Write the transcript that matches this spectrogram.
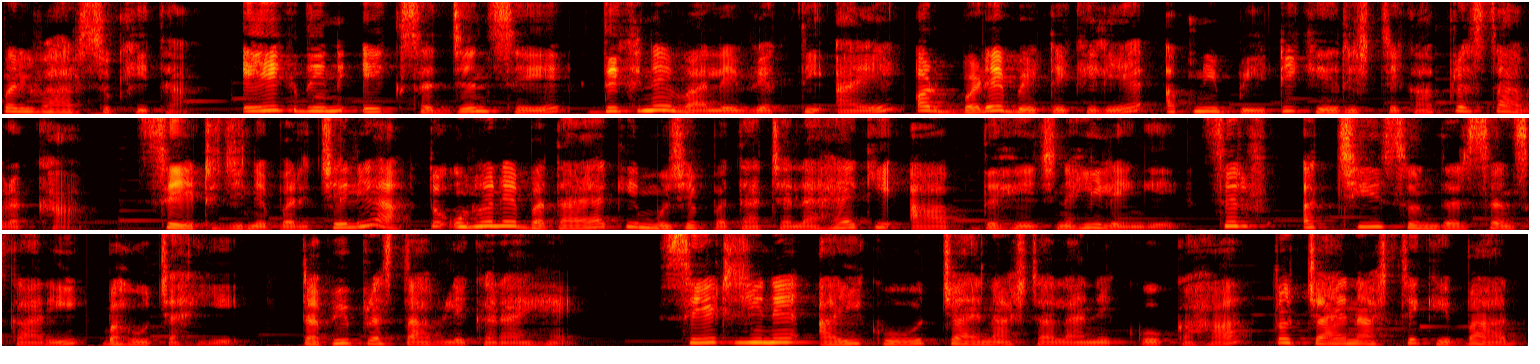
परिवार सुखी था। एक दिन एक सज्जन से दिखने वाले व्यक्ति आए और बड़े बेटे के लिए अपनी बेटी के रिश्ते का प्रस्ताव रखा। सेठ जी ने परिचय लिया तो उन्होंने बताया कि मुझे पता चला है कि आप दहेज नहीं लेंगे, सिर्फ़ अच्छी सुंदर संस्कारी बहू चाहिए। तभी प्रस्ताव लेकर आए हैं। सेठ जी ने आई को चाय नाश्ता लाने को कहा तो चाय नाश्ते के बाद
